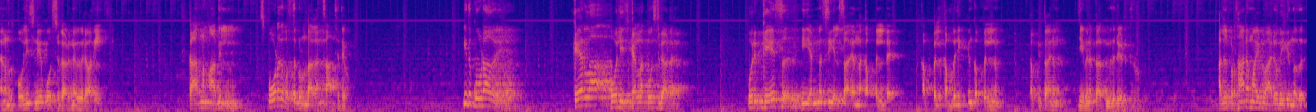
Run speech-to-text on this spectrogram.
ഞങ്ങളത് പോലീസിനെയോ കോസ്റ്റ് ഗാർഡിനെയോ വിവരം അറിയിക്കുക കാരണം അതിൽ സ്ഫോടക വസ്തുക്കൾ ഉണ്ടാകാൻ സാധ്യതയുണ്ട്. ഇത് കൂടാതെ Kerala police Kerala coast guard ഒരു കേസ് ഈ എം എസ് സി എൽസ എന്ന കപ്പലിന്റെ കപ്പൽ കമ്പനിക്കും കപ്പലിനും കപ്പിത്താനും ജീവനക്കാർക്കും എതിരെ എടുത്തിട്ടുണ്ട്. അതിൽ പ്രധാനമായിട്ടും ആരോപിക്കുന്നത്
